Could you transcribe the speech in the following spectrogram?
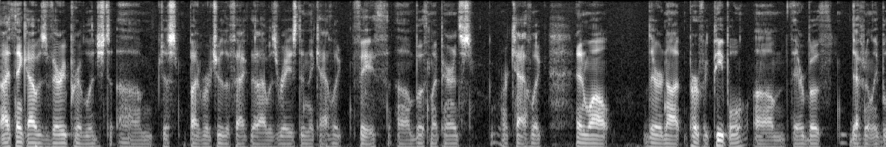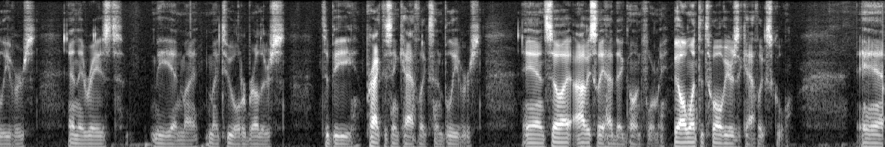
I think I was very privileged um, just by virtue of the fact that I was raised in the Catholic faith. Um, both my parents are Catholic, and while they're not perfect people, um, they're both definitely believers, and they raised me and my, my two older brothers to be practicing Catholics and believers. And so I obviously had that going for me. We all went to 12 years of Catholic school. And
